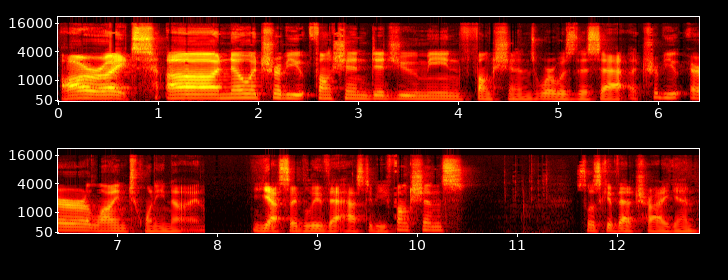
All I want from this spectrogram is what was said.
All right, uh, no attribute function. Did you mean functions? Where was this at? Attribute error, line 29. Yes, I believe that has to be functions. So let's give that a try again.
